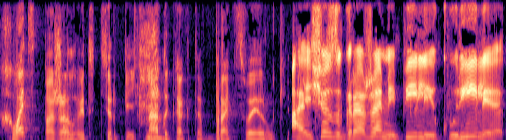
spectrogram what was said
хватит, пожалуй, это терпеть. Надо как-то брать в свои руки. А еще за гаражами пили и курили,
